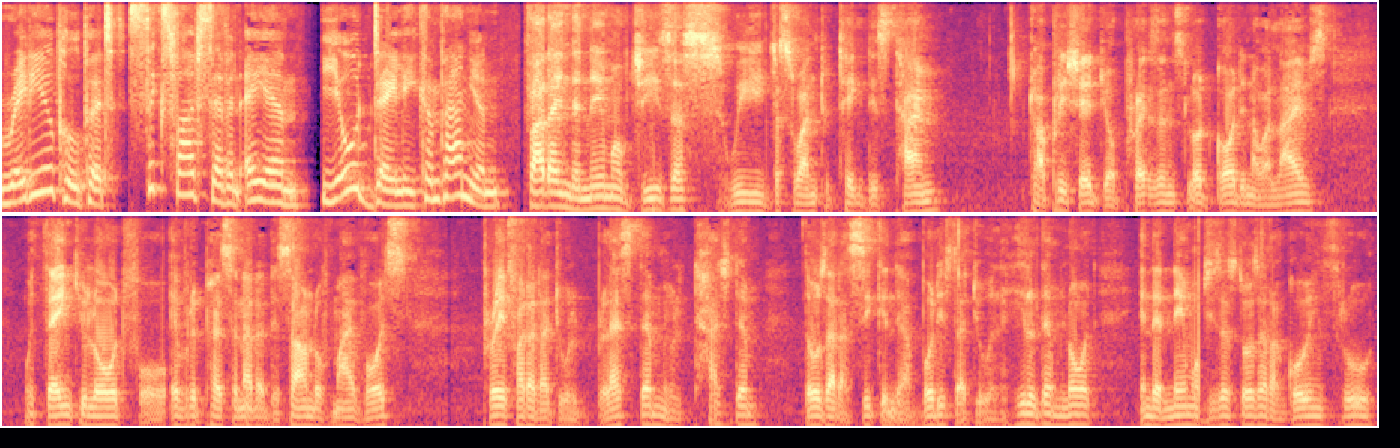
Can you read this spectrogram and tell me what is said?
Radio Pulpit 657 AM your daily companion. Father in the name of Jesus we just want to take this time to appreciate your presence Lord God in our lives. We thank you Lord for every person under the sound of my voice. Pray Father that you will bless them, you will touch them. Those that are sick in their bodies that you will heal them Lord in the name of Jesus those that are going through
